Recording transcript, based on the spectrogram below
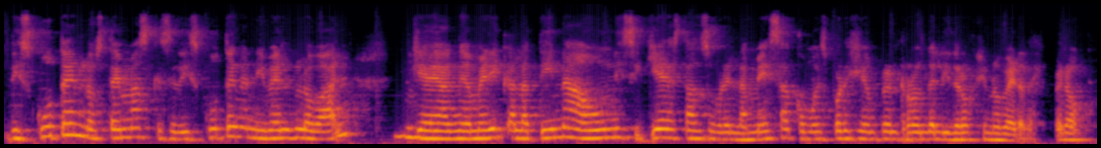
discuten los temas que se discuten a nivel global, que en América Latina aún ni siquiera están sobre la mesa, como es, por ejemplo, el rol del hidrógeno verde, pero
